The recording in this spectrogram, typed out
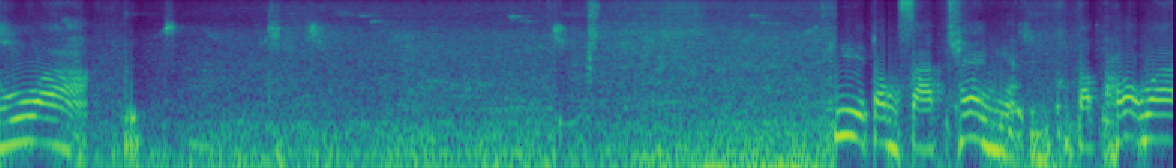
รู้ว่า ที่ต้องสาบแช่งเนี่ยก็เพราะว่า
